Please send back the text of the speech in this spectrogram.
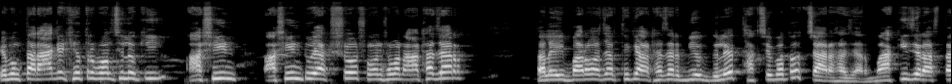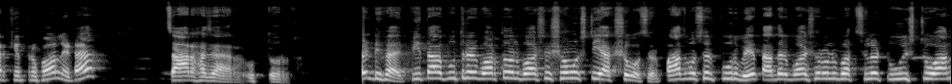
এবং তার আগে ক্ষেত্রফল ছিল কি? আশি আশি ইন্টু একশো সমান সমান আট হাজার। তাহলে এই বারো হাজার থেকে আট হাজার বিয়োগ দিলে থাকছে কত? চার হাজার। বাকি যে রাস্তার ক্ষেত্রফল, এটা চার হাজার উত্তর। টোয়েন্টি ফাইভ পিতা পুত্রের বর্তমান বয়সের সমষ্টি একশো বছর। পাঁচ বছর পূর্বে তাদের বয়সের অনুপাত ছিল টু ইস টু ওয়ান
